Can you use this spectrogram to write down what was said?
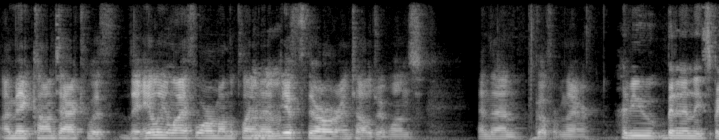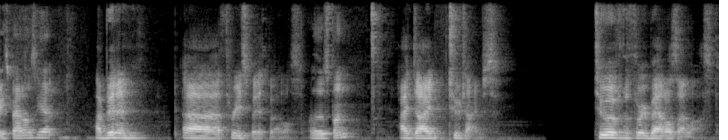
I make contact with the alien life form on the planet Mhm. if there are intelligent ones, and then go from there. Have you been in any space battles yet? I've been in uh, three space battles. Are those fun? I died two times. Two of the three battles I lost.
